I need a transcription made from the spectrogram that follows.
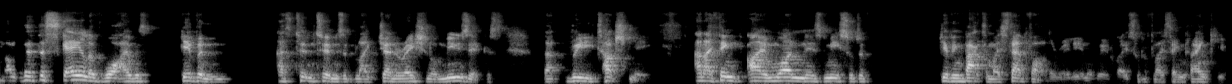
Wow. the, the scale of what I was given as to, in terms of like generational music is, that really touched me. And I think I Am One is me sort of giving back to my stepfather, really, in a weird way, sort of like saying thank you.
